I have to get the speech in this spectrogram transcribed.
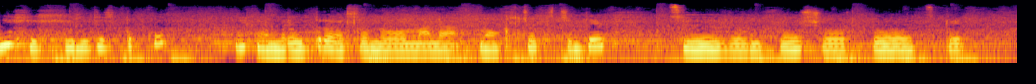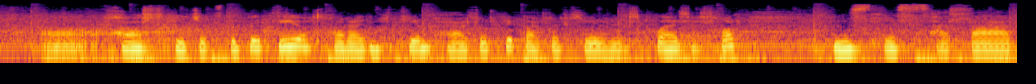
нэг их хэрэгэлдэггүй. Нэг амир өдрө алга нөгөө манай монголчууд чинь тий цэвэр, хуушуур, бууз гэд хоол хийж өгдөг. Би болохоор нэг тийм хоол ерөнхийдөө бол хэрэгэлдэггүй айл болохоор нийслэл салаад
